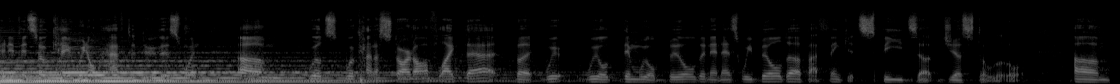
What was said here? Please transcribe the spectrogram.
And if it's okay, we don't have to do this one. Um, we'll we'll kind of start off like that, but we, we'll then we'll build it, and as we build up, I think it speeds up just a little. Um,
